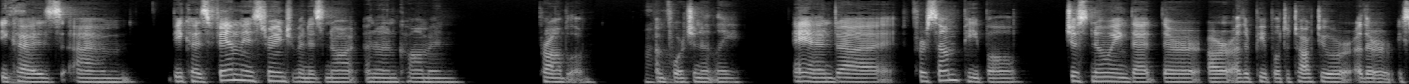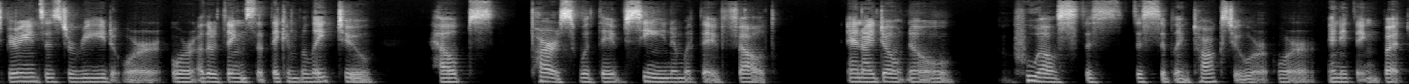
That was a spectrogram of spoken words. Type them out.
because um, because family estrangement is not an uncommon problem, mm-hmm. unfortunately. And uh, for some people, just knowing that there are other people to talk to, or other experiences to read, or or other things that they can relate to, helps parse what they've seen and what they've felt. And I don't know who else this this sibling talks to or or anything but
